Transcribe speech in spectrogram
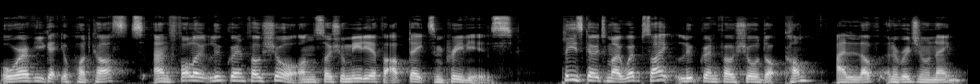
or wherever you get your podcasts, and follow Luke Grenfell Shaw on social media for updates and previews. Please go to my website, lukegrenfellshaw.com. I love an original name.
